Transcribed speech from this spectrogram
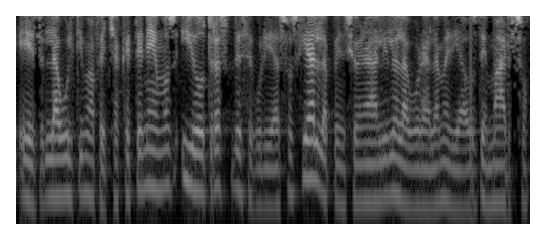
es la última fecha que tenemos, y otras de seguridad social, la pensional y la laboral a mediados de marzo.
